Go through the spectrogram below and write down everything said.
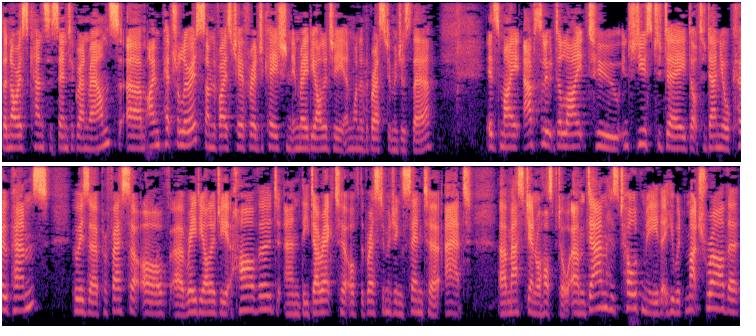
the Norris Cancer Centre Grand Rounds. Um, I'm Petra Lewis. I'm the Vice Chair for Education in Radiology and one of the breast images there. It's my absolute delight to introduce today Dr. Daniel Kopans, who is a professor of uh, radiology at Harvard and the director of the Breast Imaging Center at uh, Mass General Hospital. Um, Dan has told me that he would much rather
